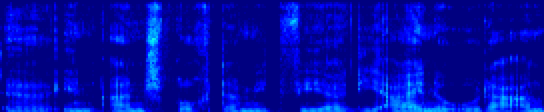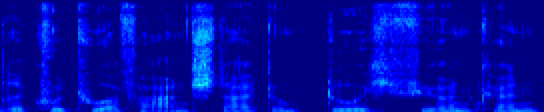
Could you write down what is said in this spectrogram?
äh, in Anspruch, damit wir die eine oder andere Kulturveranstaltung durchführen können.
